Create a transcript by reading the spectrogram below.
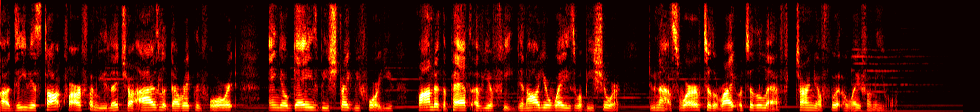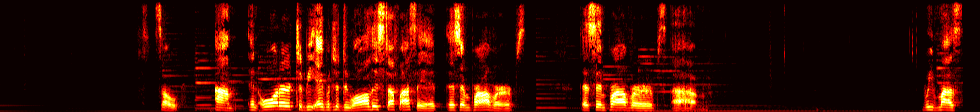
uh, devious talk far from you. Let your eyes look directly forward and your gaze be straight before you. Ponder the path of your feet, then all your ways will be sure. Do not swerve to the right or to the left. Turn your foot away from evil. So, um, in order to be able to do all this stuff I said, it's in Proverbs. That's in Proverbs. Um, we must,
